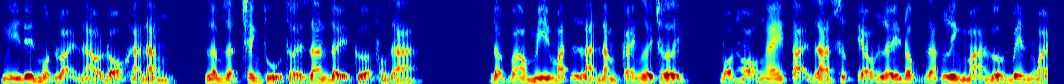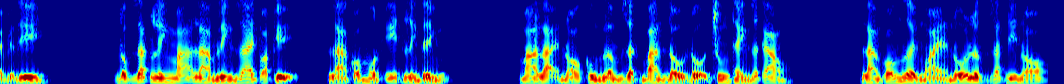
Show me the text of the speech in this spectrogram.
Nghĩ đến một loại nào đó khả năng, lâm giật tranh thủ thời gian đẩy cửa phòng ra. Đập vào mi mắt là năm cái người chơi bọn họ ngay tại ra sức kéo lấy độc giác linh mã hướng bên ngoài việc đi. Độc giác linh mã làm linh giai tọa kỵ, là có một ít linh tính, mà lại nó cùng lâm giật ban đầu độ trung thành rất cao. Làm có người ngoài nỗ lực dắt đi nó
